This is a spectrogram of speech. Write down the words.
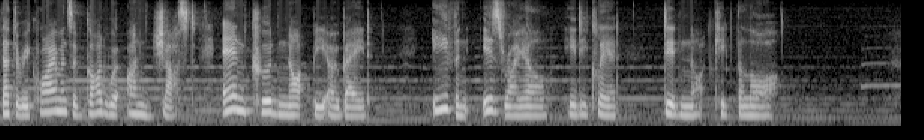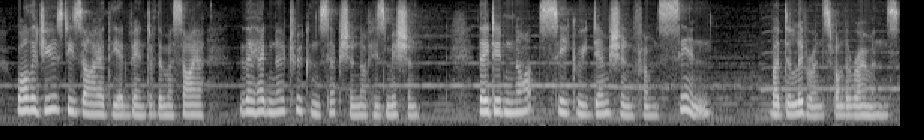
that the requirements of God were unjust and could not be obeyed. Even Israel, he declared, did not keep the law. While the Jews desired the advent of the Messiah, they had no true conception of his mission. They did not seek redemption from sin, but deliverance from the Romans.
